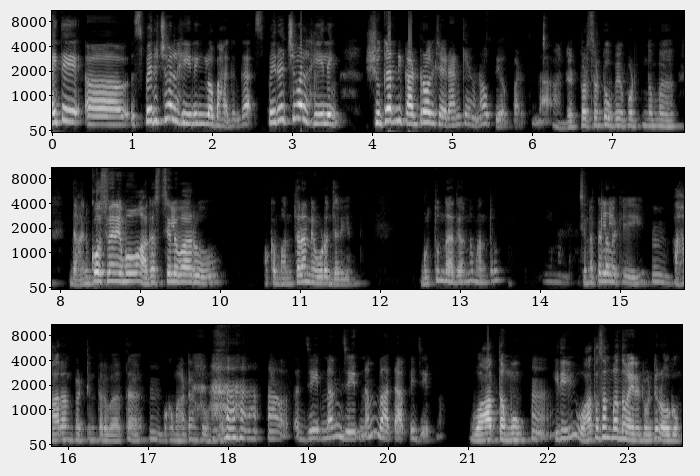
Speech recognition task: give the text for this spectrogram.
అయితే స్పిరిచువల్ హీలింగ్ లో భాగంగా స్పిరిచువల్ హీలింగ్ షుగర్ని కంట్రోల్ చేయడానికి ఏమైనా ఉపయోగపడుతుందా? హండ్రెడ్ పర్సెంట్ ఉపయోగపడుతుందమ్మా. దానికోసమేనేమో అగస్త్యుల వారు ఒక మంత్రాన్ని ఇవ్వడం జరిగింది. గుర్తుందా అదేమన్నా మంత్రం? చిన్నపిల్లలకి. ఆహారాన్ని పట్టిన తర్వాత. ఒక మాట అంటూ జీర్ణం జీర్ణం వాతాపి జీర్ణం. వాతము. ఇది వాత సంబంధమైనటువంటి రోగం.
